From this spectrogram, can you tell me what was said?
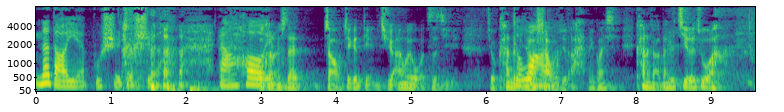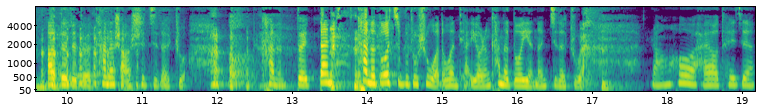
那倒也不是，就是。然后我可能是在找这个点去安慰我自己。就看的比较少，我觉得哎没关系，看的少但是记得住啊。啊，对对对，看的少是记得住，看的对，但看的多记不住是我的问题啊。有人看的多也能记得住了。然后还要推荐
